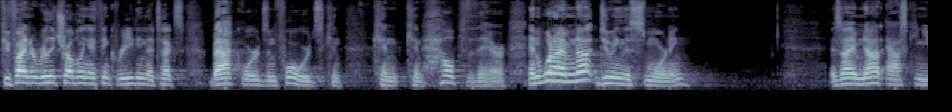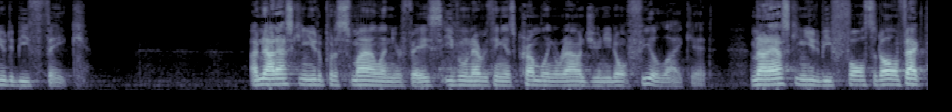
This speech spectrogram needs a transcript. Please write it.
If you find it really troubling, I think reading the text backwards and forwards can, can, can help there. And what I'm not doing this morning is I am not asking you to be fake. I'm not asking you to put a smile on your face even when everything is crumbling around you and you don't feel like it. I'm not asking you to be false at all. In fact,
